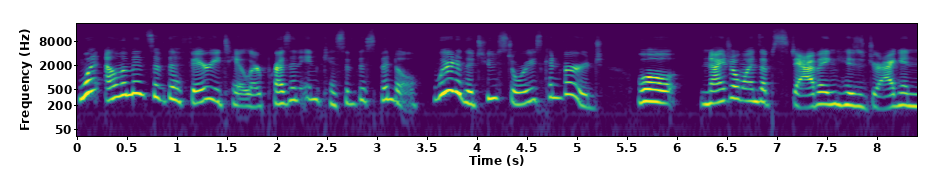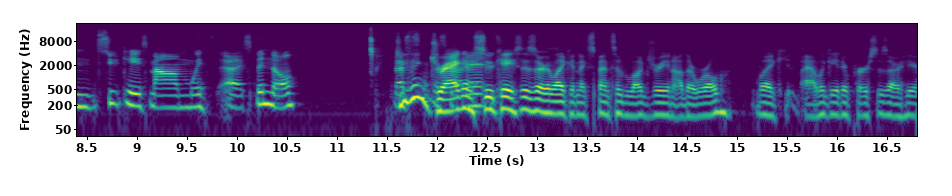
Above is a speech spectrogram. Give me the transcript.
What elements of the fairy tale are present in Kiss of the Spindle? Where do the two stories converge? Well, Nigel winds up stabbing his dragon suitcase mom with a spindle. Do you think dragon suitcases are like an expensive luxury in Otherworld? Like alligator purses are here?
